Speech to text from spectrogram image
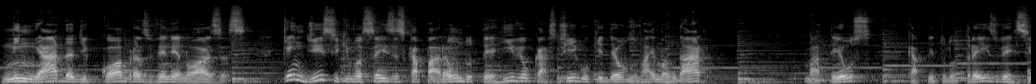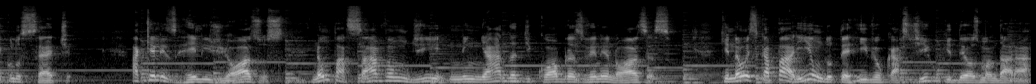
Ninhada de cobras venenosas. Quem disse que vocês escaparão do terrível castigo que Deus vai mandar? Mateus capítulo 3, versículo 7. Aqueles religiosos não passavam de ninhada de cobras venenosas, que não escapariam do terrível castigo que Deus mandará.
